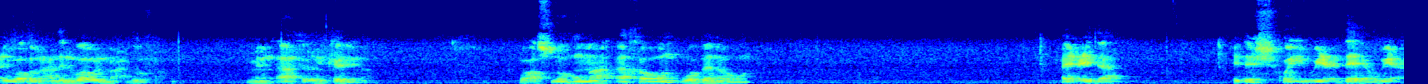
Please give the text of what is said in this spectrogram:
عوضا عن الواو المحذوفة. من آخر الكلمة. وأصلهما أخون وبنون. أي عدة عدش خوي وعدة وع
